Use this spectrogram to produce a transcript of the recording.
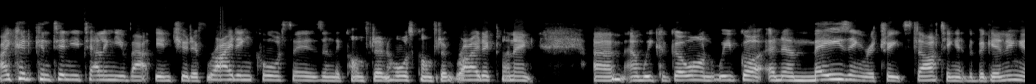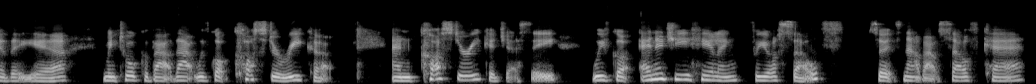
I could continue telling you about the intuitive riding courses and the confident horse, confident rider clinic, um, and we could go on. We've got an amazing retreat starting at the beginning of the year. I mean, talk about that. We've got Costa Rica. And Costa Rica, Jesse, We've got energy healing for yourself. So it's now about self care.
